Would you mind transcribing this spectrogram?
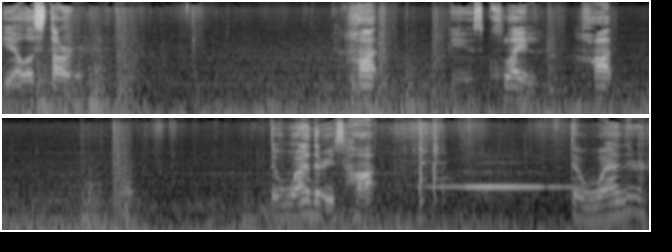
Yeah, let's start. Hot means kulayl, hot. The weather is hot. The weather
